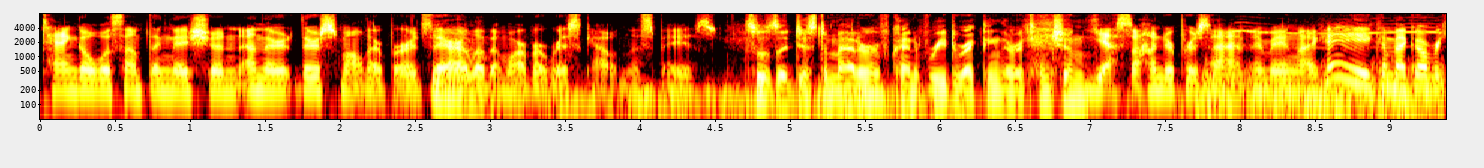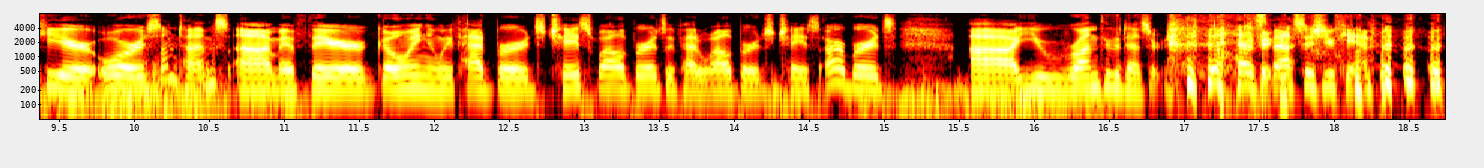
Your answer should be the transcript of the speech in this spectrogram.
tangle with something they shouldn't, and they're they're smaller birds. They are a little bit more of a risk out in the space. So is it just a matter of kind of redirecting their attention? Yes, 100%. And being like, hey, come back over here. Or sometimes, um, if they're going and we've had birds chase wild birds, we've had wild birds chase our birds, uh, you run through the desert as fast as you can.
